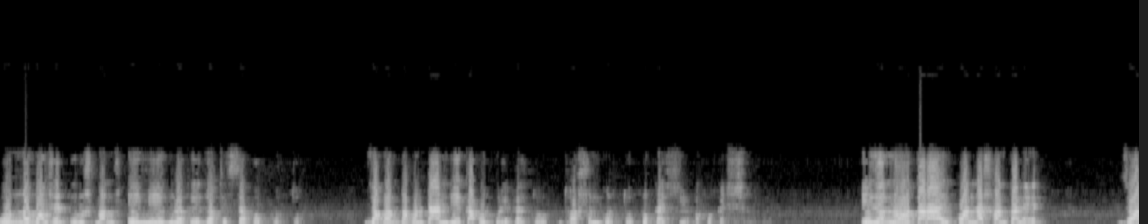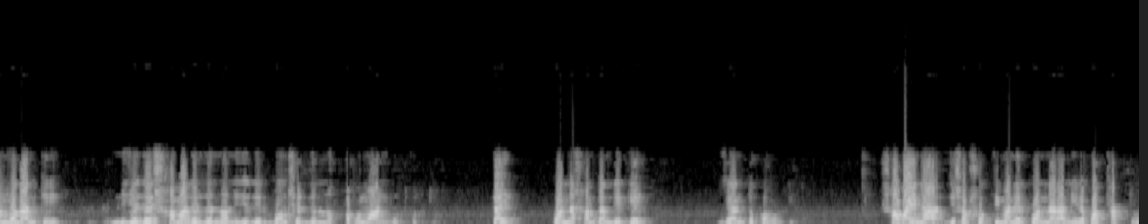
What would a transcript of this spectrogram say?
অন্য বংশের পুরুষ মানুষ এই মেয়েগুলোকে যথেচ্ছা ভোগ করত। যখন তখন টান দিয়ে কাপড় খুলে ফেলত, ধর্ষণ করত, প্রকাশ্যে অপ্রকাশ্যে। এজন্য তারা এই কন্যা সন্তানের জন্মদানকে নিজেদের সমাজের জন্য, নিজেদের বংশের জন্য অপমান বোধ করত। তাই কন্যা সন্তানদেরকে জ্যান্ত কবর দিত। সবাই না, যেসব শক্তিমানের কন্যারা নিরাপদ থাকত,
